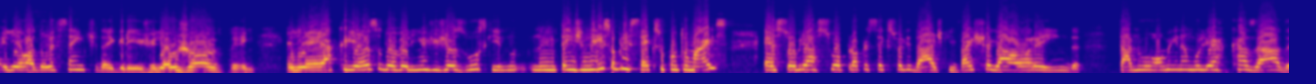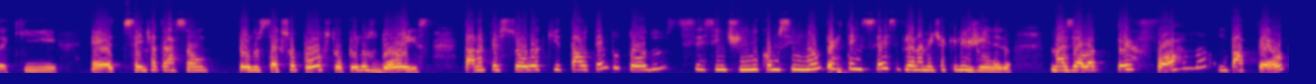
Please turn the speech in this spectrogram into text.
ele é o adolescente da igreja, ele é o jovem, ele é a criança do ovelhinho de Jesus que não, não entende nem sobre sexo, quanto mais é sobre a sua própria sexualidade, que vai chegar a hora ainda. Tá no homem e na mulher casada que é, sente atração pelo sexo oposto ou pelos dois, tá na pessoa que tá o tempo todo se sentindo como se não pertencesse plenamente àquele gênero, mas ela performa um papel,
